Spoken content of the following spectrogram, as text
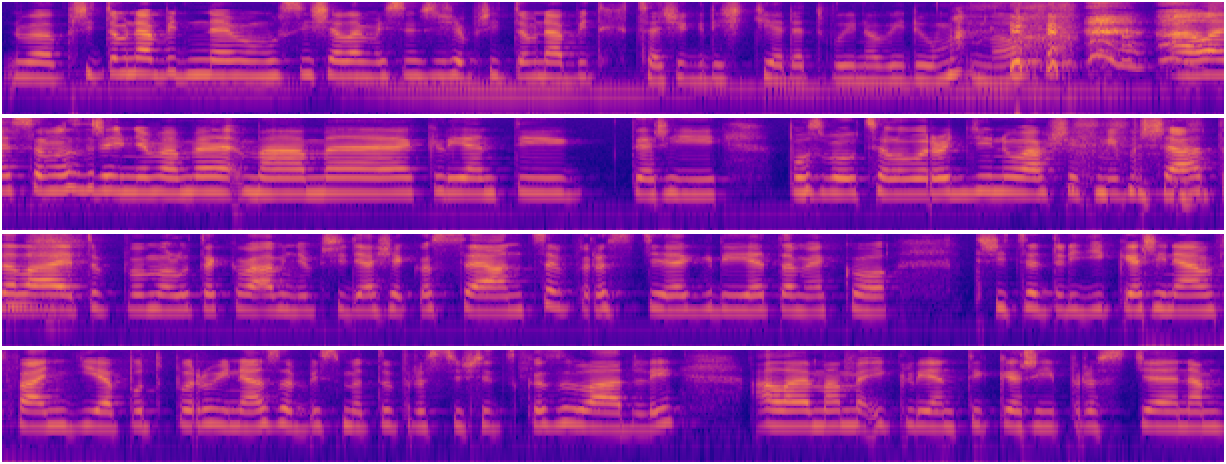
No, přítomná být nemusíš, ale myslím si, že přítomná být chceš, když ti jede tvůj nový dům. No. ale samozřejmě máme, máme klienty, kteří pozvou celou rodinu a všechny přátelé. Je to pomalu taková, mně přijde až jako seance prostě, kdy je tam jako 30 lidí, kteří nám fandí a podporují nás, aby jsme to prostě všechno zvládli. Ale máme i klienty, kteří prostě nám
